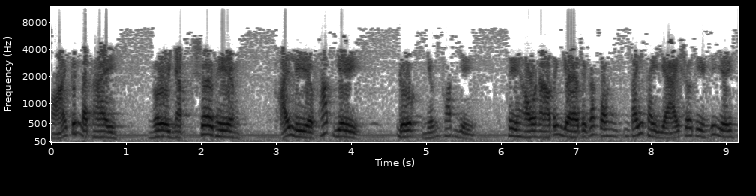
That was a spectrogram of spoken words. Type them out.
Hỏi kính bạch thầy người nhập sơ thiền phải lìa pháp gì được những pháp gì? Thì hồi nào tới giờ thì các con thấy thầy dạy sơ thiền cái gì?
